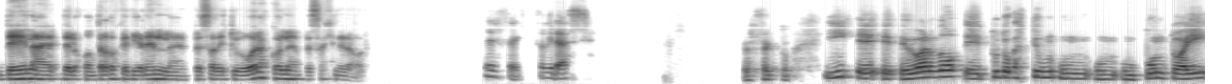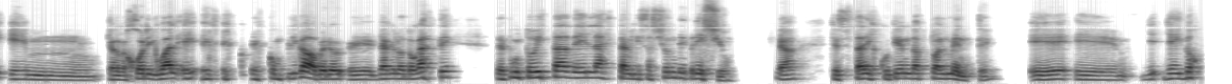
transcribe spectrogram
de, la, de los contratos que tienen las empresas distribuidoras con las empresas generadoras. Perfecto, gracias. Perfecto. Y eh, eh, Eduardo, eh, tú tocaste un, punto ahí em, que a lo mejor igual es, complicado, pero ya que lo tocaste, desde el punto de vista de la estabilización de precio, ¿ya? que se está discutiendo actualmente. y, hay, dos,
